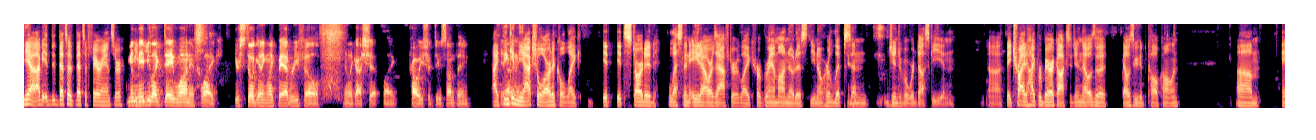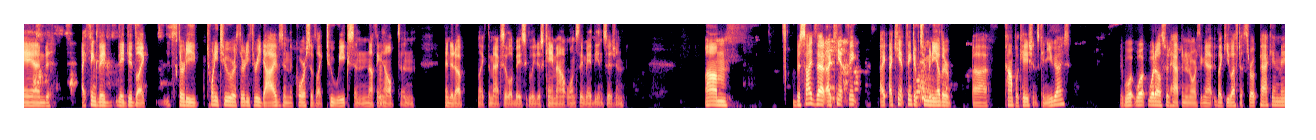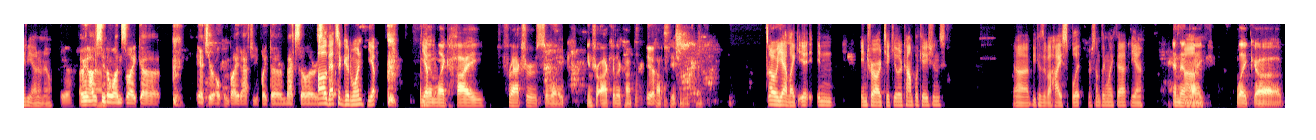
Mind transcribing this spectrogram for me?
yeah, I mean that's a that's a fair answer. I mean, I mean maybe you, like day one, if like you're still getting like bad refill, you're like, oh shit, like probably should do something. I think in the actual article, like it it started less than eight hours after like her grandma noticed, you know, her lips yeah. and gingiva were dusky and uh, they tried hyperbaric oxygen. That was a that was a good call, Colin. Um, and I think they they did like 30 22 or 33 dives in the course of like two weeks and nothing mm-hmm. helped and ended up like the maxilla basically just came out once they made the incision. Um besides that i can't think i, I can't think of too many other uh complications. Can you guys? Like what what what else would happen in orthognat like you left a throat pack in maybe? I don't know. Yeah. I mean obviously um, the ones like uh anterior open bite after you plate the maxilla. oh, that's like. a good one. Yep. and yep. then like high fractures, so like intraocular compl- yeah. complications. Oh yeah, like in intra-articular complications uh, because of a high split or something like that. Yeah. And then um, like like uh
